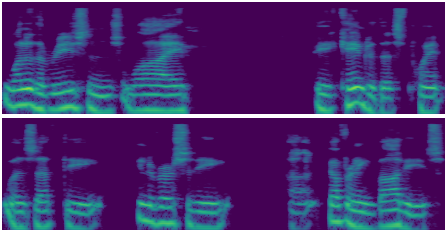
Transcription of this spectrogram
one of the reasons why we came to this point was that the university uh, governing bodies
